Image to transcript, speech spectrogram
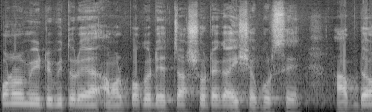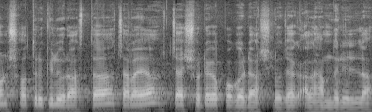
পনেরো মিনিটের ভিতরে আমার পকেটে চারশো টাকা এসে পড়ছে। আপ ডাউন সতেরো কিলো রাস্তা চালায়া চারশো টাকা পকেটে আসলো, যাক আলহামদুলিল্লাহ।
